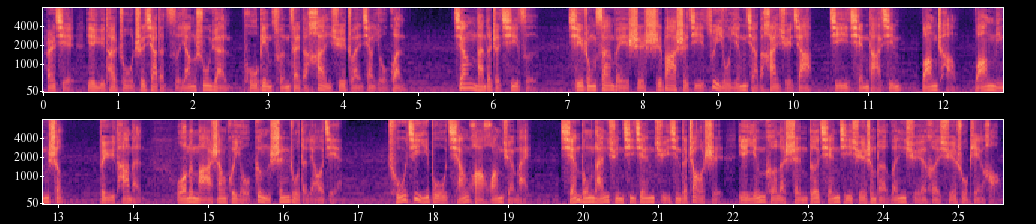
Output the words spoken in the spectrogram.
而且也与他主持下的紫阳书院普遍存在的汉学转向有关。江南的这七子。其中三位是十八世纪最有影响的汉学家，即钱大新、王昶、王明胜。对于他们，我们马上会有更深入的了解。除进一步强化皇权外，乾隆南巡期间举行的赵氏也迎合了沈德潜级学生的文学和学术偏好。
